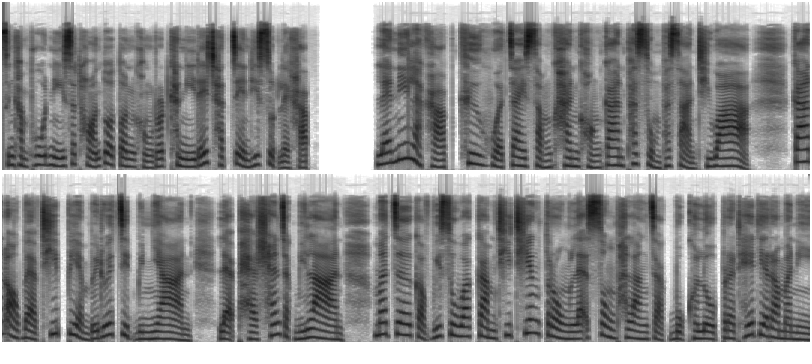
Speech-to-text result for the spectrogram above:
ซึ่งคำพูดนี้สะท้อนตัวตนของรถคันนี้ได้ชัดเจนที่สุดเลยครับ และนี่แหละครับ คือหัวใจสำคัญของการผสมผสานที่ว่า การออกแบบที่เปลี่ยมไปด้วยจิตวิญญาณ และแพชชั่นจากมิลาน มาเจอกับวิศวกรรมที่เที่ยงตรง และทรงพลังจากบุคโลประเทศเยอรมนี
